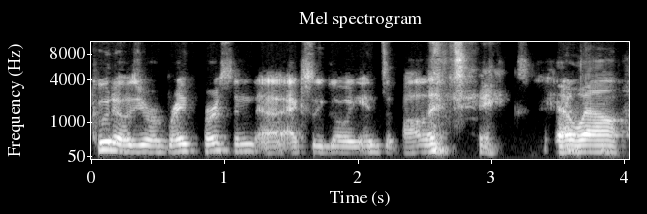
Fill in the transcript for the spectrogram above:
Kudos. You're a brave person uh, actually going into politics. yeah, well,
